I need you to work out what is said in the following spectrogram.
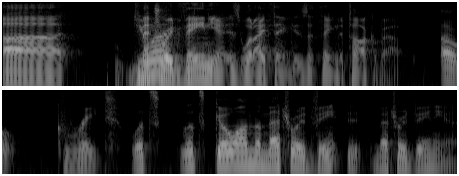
Uh, want- Metroidvania is what I think is a thing to talk about. Oh, great. Let's let's go on the Metroid Metroidvania,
